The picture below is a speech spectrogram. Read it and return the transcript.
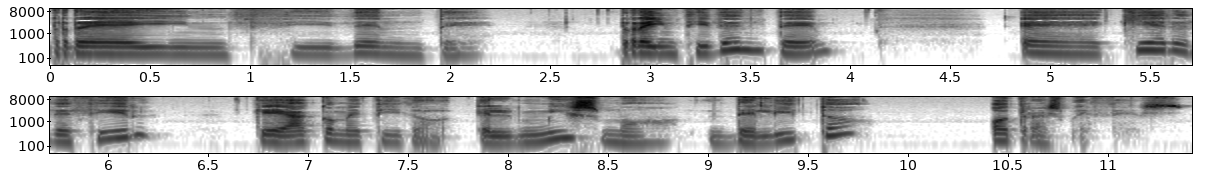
reincidente. Reincidente eh, quiere decir que ha cometido el mismo delito otras veces,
